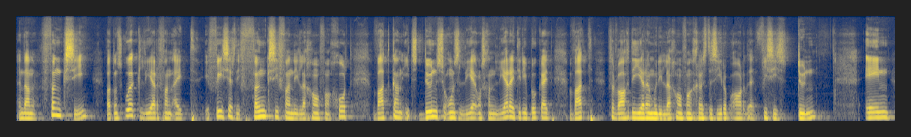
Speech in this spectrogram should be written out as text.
En dan funksie wat ons ook leer vanuit Efesiërs, die funksie van die liggaam van God. Wat kan iets doen? So ons leer, ons gaan leer uit hierdie boek uit wat verwag die Here moet die liggaam van Christus hier op aarde fisies doen. En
